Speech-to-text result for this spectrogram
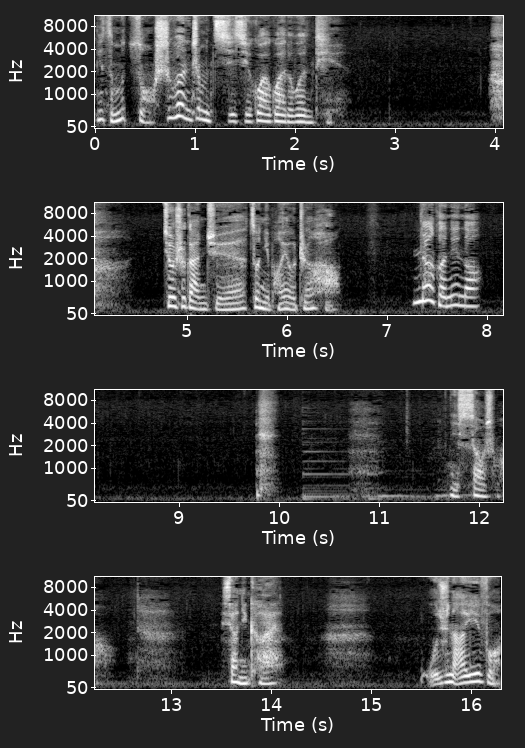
你怎么总是问这么奇奇怪怪的问题？就是感觉做你朋友真好。那肯定的。你笑什么？笑你可爱。我去拿衣服，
